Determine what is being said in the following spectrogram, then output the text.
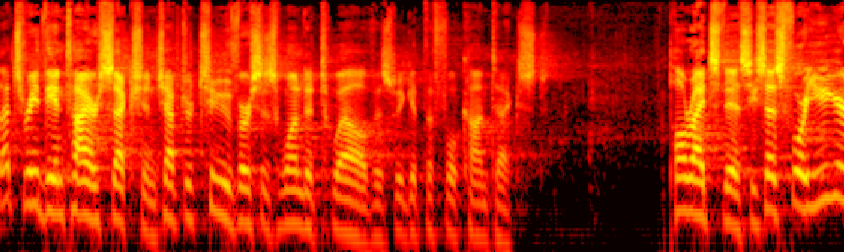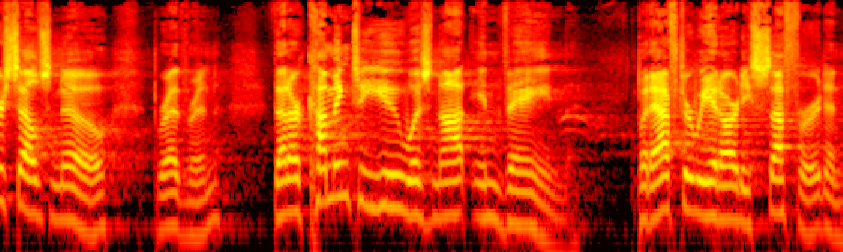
let's read the entire section, chapter 2, verses 1 to 12, as we get the full context. Paul writes this He says, For you yourselves know, brethren, that our coming to you was not in vain. But after we had already suffered and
